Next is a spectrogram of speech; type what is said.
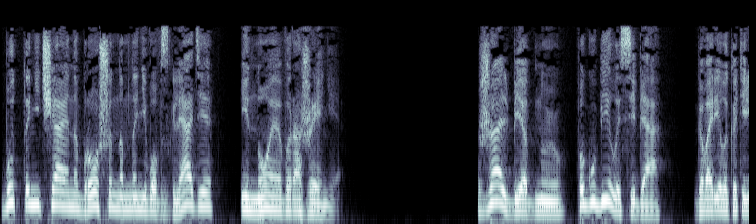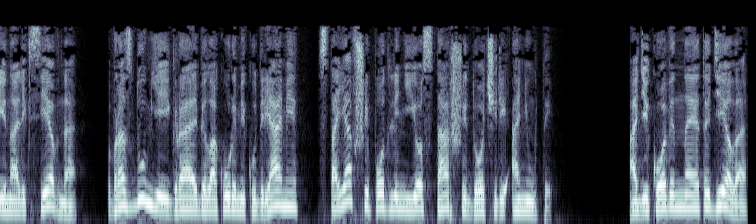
будто нечаянно брошенном на него взгляде, иное выражение. «Жаль бедную, погубила себя», — говорила Катерина Алексеевна, в раздумье играя белокурыми кудрями, стоявшей подле нее старшей дочери Анюты. А диковинное это дело,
